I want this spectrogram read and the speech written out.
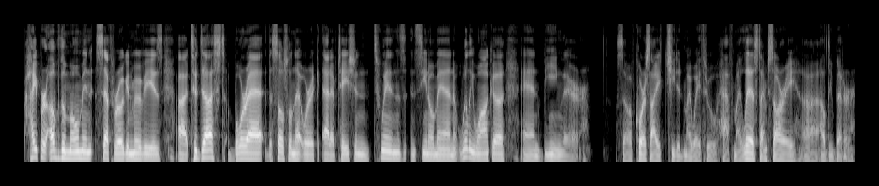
hyper of the moment Seth Rogen movies, uh, To Dust, Borat, The Social Network adaptation, Twins, Encino Man, Willy Wonka, and Being There. So of course I cheated my way through half my list. I'm sorry. Uh, I'll do better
